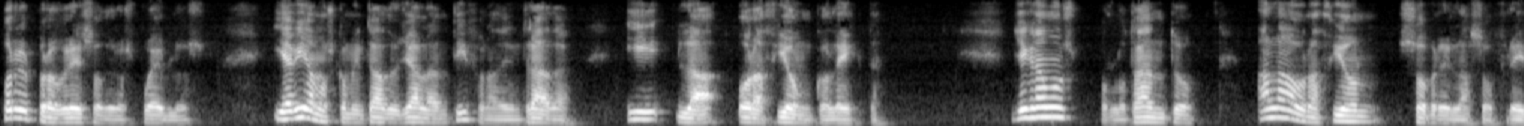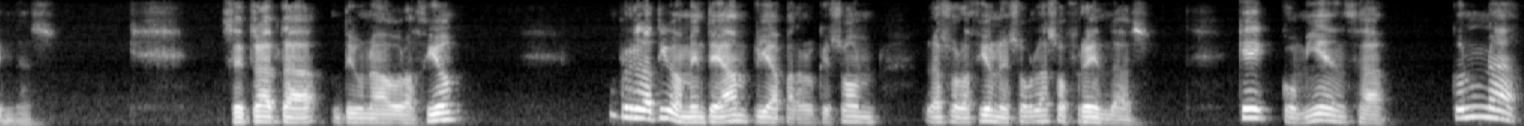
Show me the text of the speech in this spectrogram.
por el progreso de los pueblos y habíamos comentado ya la antífona de entrada y la oración colecta. Llegamos, por lo tanto, a la oración sobre las ofrendas. Se trata de una oración relativamente amplia para lo que son las oraciones sobre las ofrendas, que comienza con una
